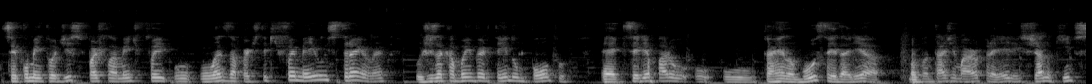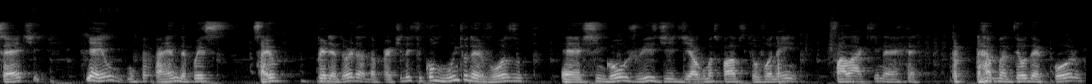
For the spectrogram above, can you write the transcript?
você comentou disso, particularmente foi um, um, lance da partida que foi meio estranho, né? O juiz acabou invertendo um ponto é, que seria para o, o, o Carreno Busta e daria uma vantagem maior para ele, isso já no quinto set. E aí o, o Carreno depois saiu perdedor da, da partida e ficou muito nervoso. É, xingou o juiz de, de, algumas palavras que eu vou nem falar aqui, né? para manter o decoro.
